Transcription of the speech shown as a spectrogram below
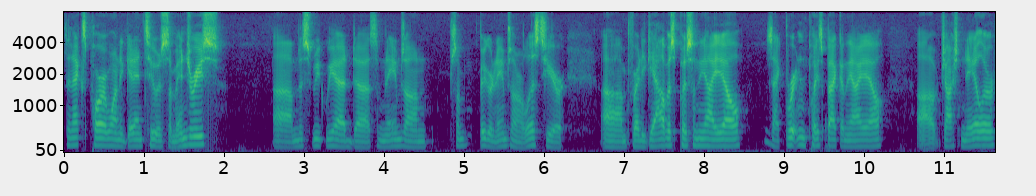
The next part I want to get into is some injuries. Um, this week we had uh, some names on some bigger names on our list here. Um, Freddy Galvis placed on the IL. Zach Britton placed back on the IL. Uh, Josh Naylor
